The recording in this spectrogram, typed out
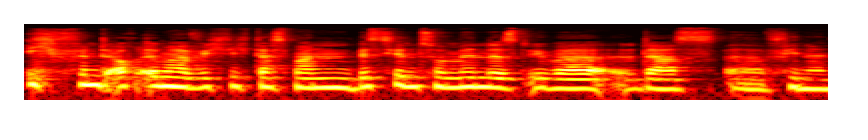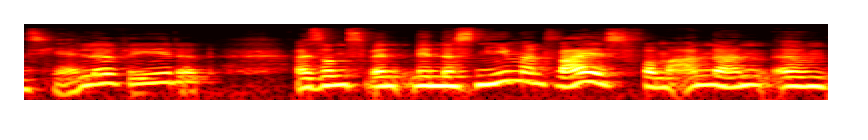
Ich finde auch immer wichtig, dass man ein bisschen zumindest über das äh, Finanzielle redet. Weil sonst, wenn, wenn das niemand weiß vom anderen, ähm,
